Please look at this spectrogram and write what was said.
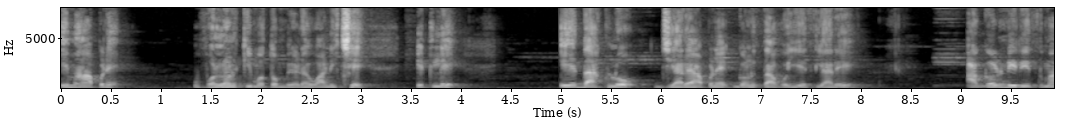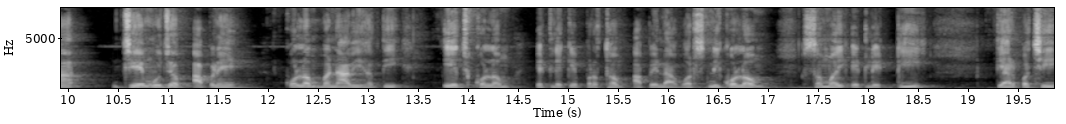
એમાં આપણે વલણ કિંમતો મેળવવાની છે. એટલે એ દાખલો જ્યારે આપણે ગણતા હોઈએ ત્યારે આગળની રીતમાં જે મુજબ આપણે કોલમ બનાવી હતી એ જ કોલમ એટલે કે પ્રથમ આપેલા વર્ષની કોલમ, સમય એટલે ટી ત્યાર પછી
